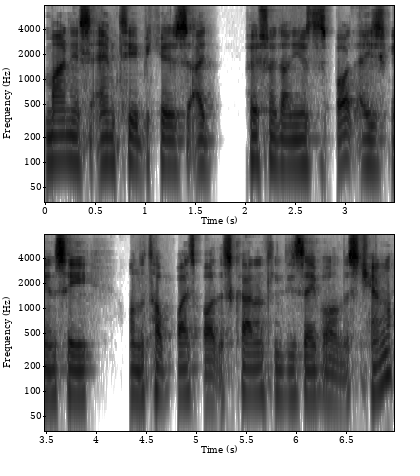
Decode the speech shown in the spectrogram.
Mine is empty because I personally don't use this bot. As you can see on the top right bot is currently disabled on this channel.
